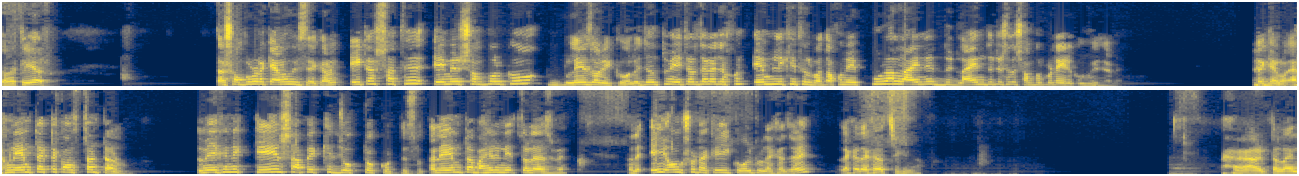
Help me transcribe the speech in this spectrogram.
কথা ক্লিয়ার তার সম্পর্কটা কেন হয়েছে? কারণ এইটার সাথে এম এর সম্পর্ক লেজার ইকুয়াল এই তুমি এটার জায়গায় যখন এম লিখে ফেলবা, তখন এই পুরো লাইনের লাইন দুটোর সাথে সম্পর্কটা এরকম হয়ে যাবে। এটা গেল এখন এমটা একটা কনস্ট্যান্ট টার্ম তুমি এখানে কে এর সাপেক্ষে যোগ টোগ করতেছো, তাহলে এমটা বাইরে নিয়ে চলে আসবে। তাহলে এই অংশটাকে ইকুয়াল টু লেখা যায়। লেখা দেখা যাচ্ছে কিনা? হ্যাঁ আরেকটা লাইন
